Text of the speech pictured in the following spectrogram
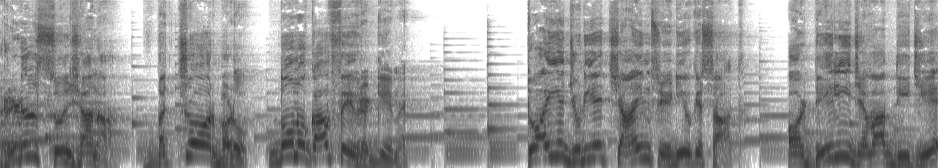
Riddle सुलझाना बच्चों और बड़ों, दोनों का फेवरेट गेम है। तो आइए जुड़िए चाइम्स रेडियो के साथ और डेली जवाब दीजिए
